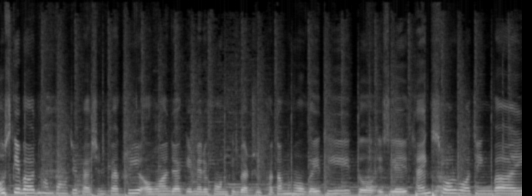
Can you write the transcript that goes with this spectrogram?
उसके बाद हम पहुँचे फ़ैशन फैक्ट्री और वहाँ जाके मेरे फ़ोन की बैटरी ख़त्म हो गई थी तो इसलिए थैंक्स फॉर वॉचिंग बाय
